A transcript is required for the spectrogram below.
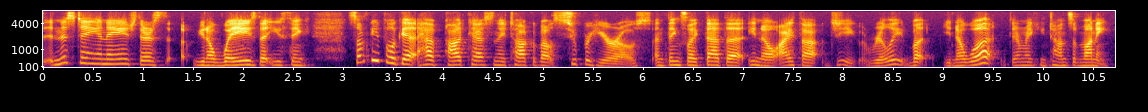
in this day and age there's you know ways that you think some people get have podcasts and they talk about superheroes and things like that that you know i thought gee really? But you know what? They're making tons of money.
